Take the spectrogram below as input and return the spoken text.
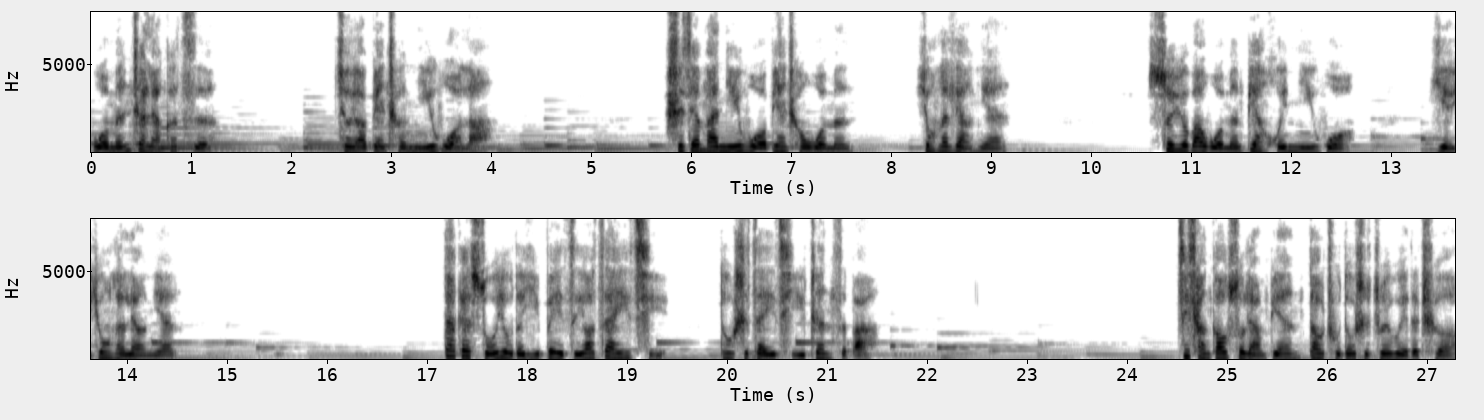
我们这两个字，就要变成你我了。时间把你我变成我们，用了两年。岁月把我们变回你我，也用了两年。大概所有的一辈子要在一起，都是在一起一阵子吧。机场高速两边到处都是追尾的车，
